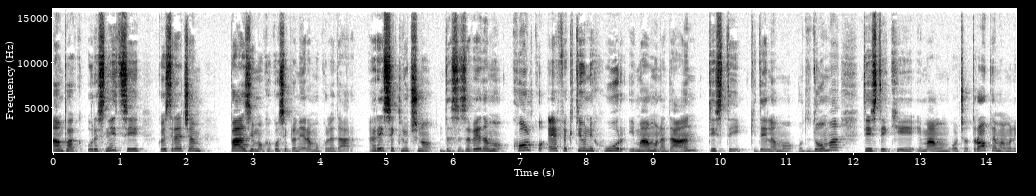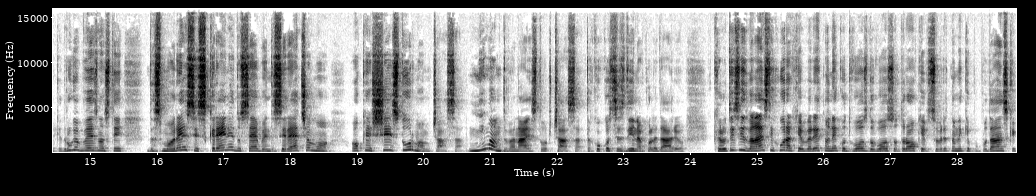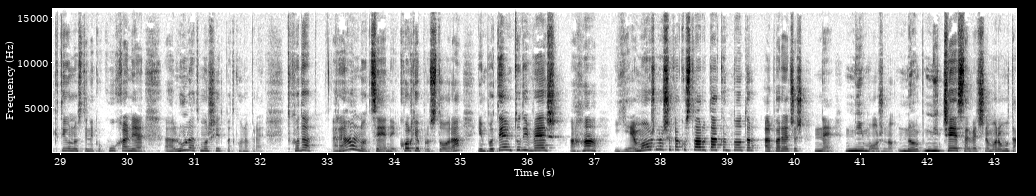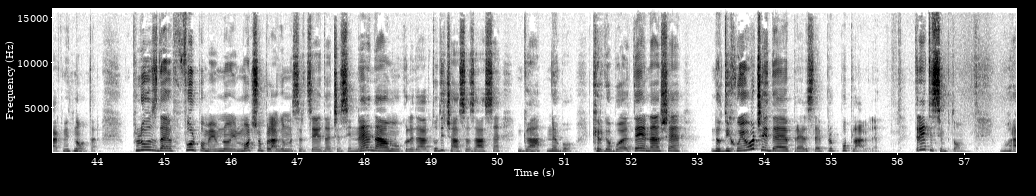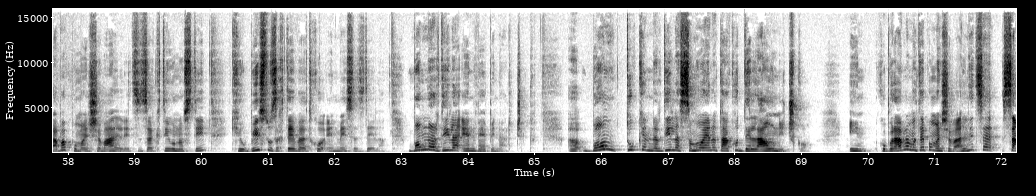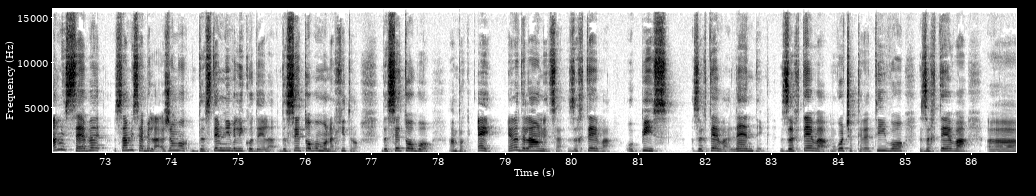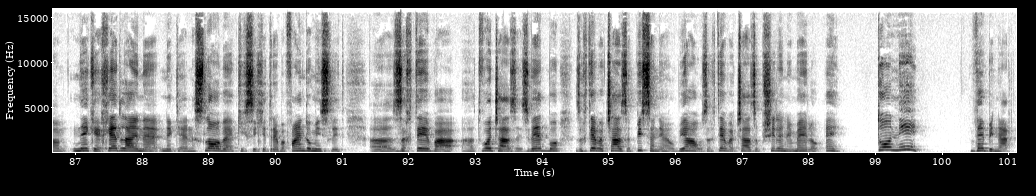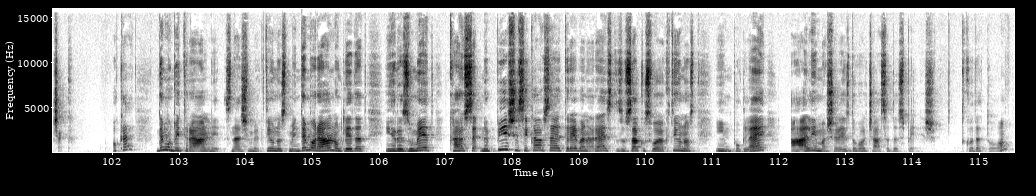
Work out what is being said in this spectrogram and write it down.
Ampak v resnici, ko jaz rečem, pazimo, kako si planiramo koledar. Res je ključno, da se zavedamo, koliko efektivnih ur imamo na dan, tisti, ki delamo od doma, tisti, ki imamo mogoče otroke, imamo neke druge obveznosti, da smo res iskreni do sebe in da si rečemo, ok, šest ur imam časa, nimam dvanajst ur časa, tako kot se zdi na koledarju. Ker v tistih 12 urah je verjetno neko odvoz, dovoz otrok, so verjetno neke popodanske aktivnosti, neko kuhanje, lulat moraš iti in tako naprej. Tako da realno ceni, koliko je prostora, in potem tudi veš, aha, je možno še kako stvar vtakniti noter, ali pa rečeš, ne, ni možno, no, ničesar več ne morem vtakniti noter. Plus, da je ful pomembno in močno polagam na srce, da če si ne damo v koledar tudi časa zase, ga ne bo, ker ga bojo te naše navdihujoče ideje slej poplavile. Tretji simptom. Uporaba pomanjševalnic za aktivnosti, ki v bistvu zahtevajo tako en mesec dela. Bom naredila en webinarček. Uh, bom tukaj naredila samo eno tako delavničko. In ko uporabljamo te pomanjševalnice, sami, sebe, sami sebi lažemo, da s tem ni veliko dela, da se to bomo na hitro, da se to bo. Ampak, hej, ena delavnica zahteva opis, zahteva landing, zahteva mogoče kreativo, zahteva uh, neke headline, neke naslove, ki si jih je treba fajn domisliti, uh, zahteva uh, tvoj čas za izvedbo, zahteva čas za pisanje objav, zahteva čas za pošiljanje mailov. Ej, to ni webinarček. Okay? Dajmo biti realni z našimi aktivnostmi in dajmo realno gledati in razumeti, kaj vse, napiši si, kaj vse je treba narediti za vsako svojo aktivnost in poglej, ali imaš res dovolj časa, da speleš. Tako da to.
